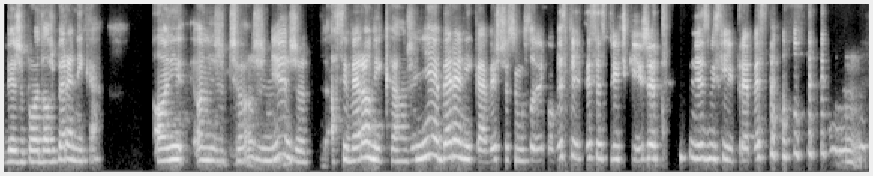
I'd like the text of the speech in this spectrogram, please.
vie, že povedal, že Berenika. A oni, oni, že čo, že nie, že asi Veronika, že nie, Berenika, vieš, čo si museli pomyslieť tie sestričky, že t- nezmyslí trepe stále.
